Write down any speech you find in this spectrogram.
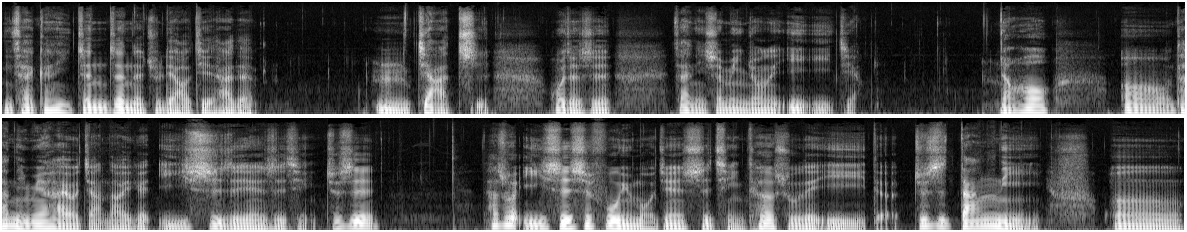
你才可以真正的去了解它的。嗯，价值，或者是在你生命中的意义，这样。然后，嗯，它里面还有讲到一个仪式这件事情，就是他说仪式是赋予某件事情特殊的意义的，就是当你，嗯，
